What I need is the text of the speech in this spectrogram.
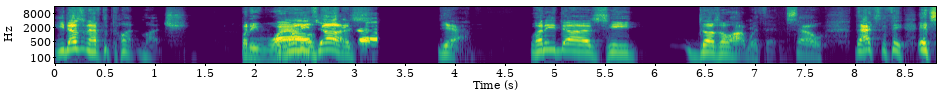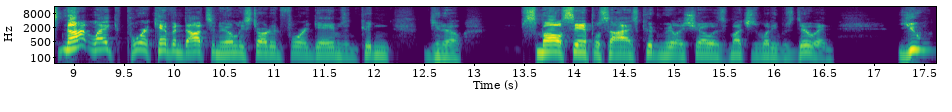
he doesn't have to punt much. But he wows. when he does, yeah. When he does, he does a lot with it. So that's the thing. It's not like poor Kevin Dotson who only started four games and couldn't, you know, small sample size couldn't really show as much as what he was doing. You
